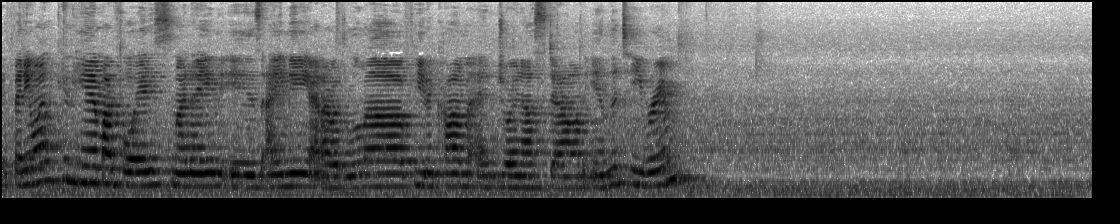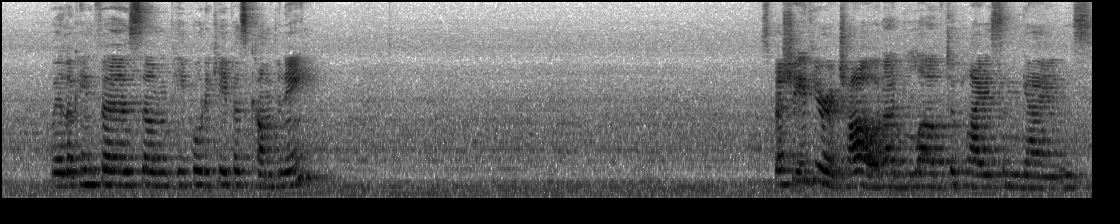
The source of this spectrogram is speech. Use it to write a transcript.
If anyone can hear my voice, my name is Amy, and I would love for you to come and join us down in the tea room. We're looking for some people to keep us company. Especially if you're a child, I'd love to play some games.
